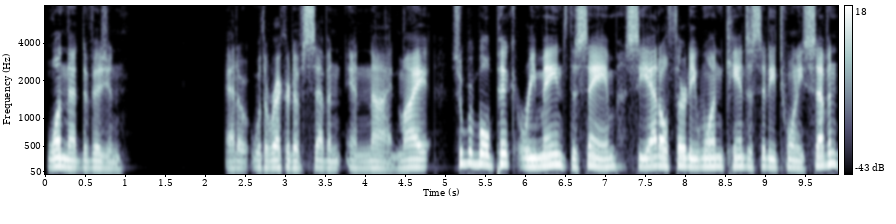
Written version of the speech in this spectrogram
won that division at a, with a record of 7 and 9. My Super Bowl pick remains the same, Seattle 31, Kansas City 27.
